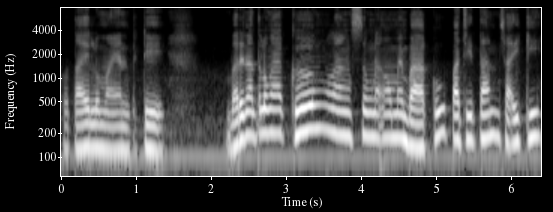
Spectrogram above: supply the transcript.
Kotae lumayan gede. Bari nang Telung Agung langsung nak ngomong mbakku Pacitan saiki.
